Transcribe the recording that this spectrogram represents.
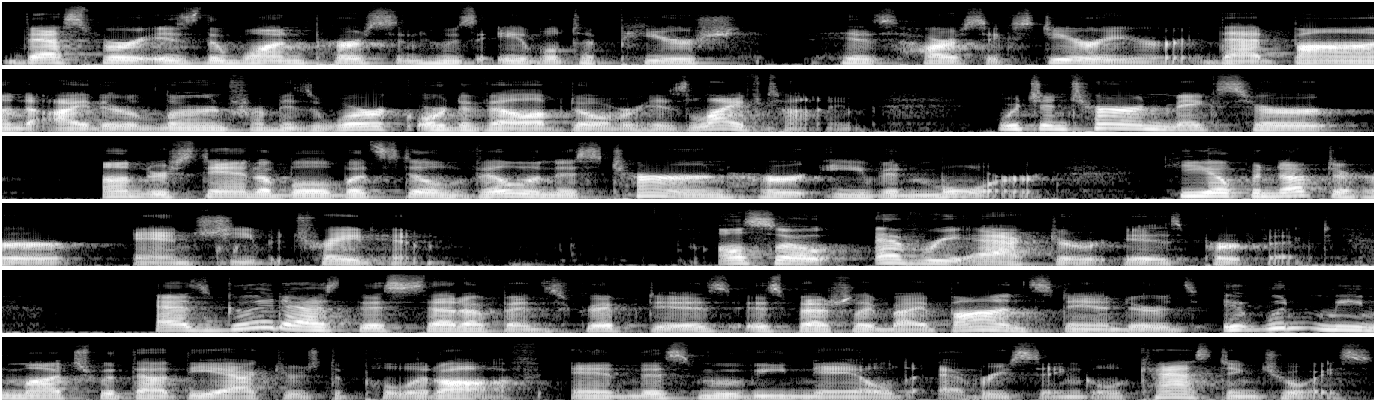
Vesper is the one person who's able to pierce his harsh exterior that Bond either learned from his work or developed over his lifetime, which in turn makes her understandable but still villainous turn hurt even more. He opened up to her, and she betrayed him. Also, every actor is perfect. As good as this setup and script is, especially by Bond standards, it wouldn't mean much without the actors to pull it off, and this movie nailed every single casting choice.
